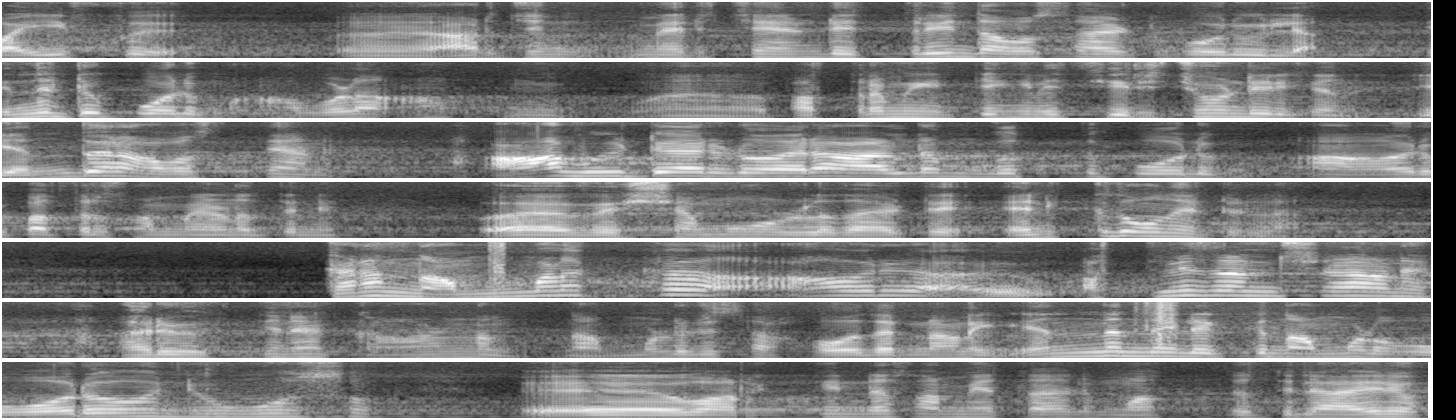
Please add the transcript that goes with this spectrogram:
വൈഫ് അർജുൻ മരിച്ചതിന്റെ ഇത്രയും ദിവസമായിട്ട് പോലും ഇല്ല എന്നിട്ട് പോലും അവൾ ആ പത്ര മീറ്റിങ്ങിൽ ചിരിച്ചുകൊണ്ടിരിക്കുന്നത് എന്തൊരു അവസ്ഥയാണ് ആ വീട്ടുകാരുടെ ഒരാളുടെ മുഖത്ത് പോലും ആ ഒരു പത്രസമ്മേളനത്തിന് വിഷമമുള്ളതായിട്ട് എനിക്ക് തോന്നിയിട്ടില്ല. കാരണം നമ്മളൊക്കെ ആ ഒരു അത്മസംശയമാണ് ആ ഒരു വ്യക്തിനെ കാണണം. നമ്മളൊരു സഹോദരനാണ് എന്ന നിലയ്ക്ക് നമ്മൾ ഓരോ ന്യൂസും വർക്കിന്റെ സമയത്തായാലും മൊത്തത്തിലായാലും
